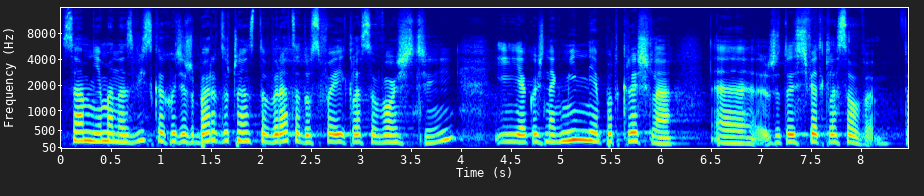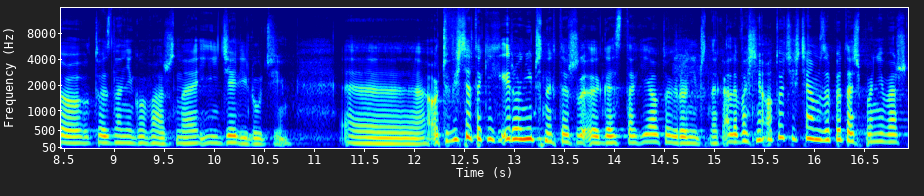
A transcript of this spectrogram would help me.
sam nie ma nazwiska, chociaż bardzo często wraca do swojej klasowości i jakoś nagminnie podkreśla, e, że to jest świat klasowy. To, to jest dla niego ważne i dzieli ludzi. E, oczywiście w takich ironicznych też e, gestach i autoironicznych, ale właśnie o to cię chciałam zapytać, ponieważ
